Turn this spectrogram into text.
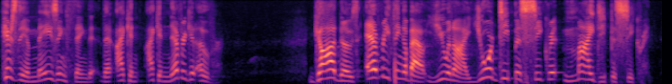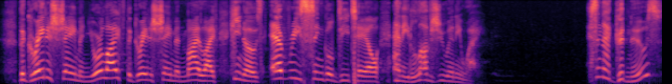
Here's the amazing thing that, that I, can, I can never get over God knows everything about you and I, your deepest secret, my deepest secret. The greatest shame in your life, the greatest shame in my life, He knows every single detail and He loves you anyway. Isn't that good news?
